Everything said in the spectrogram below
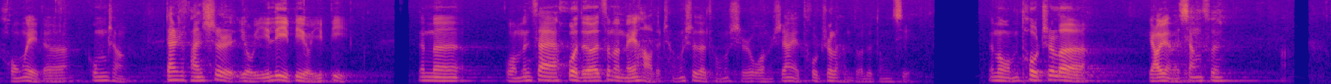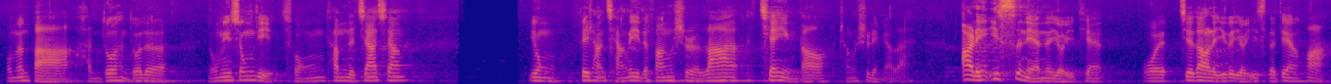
宏伟的工程。但是凡事有一利必有一弊，那么我们在获得这么美好的城市的同时，我们实际上也透支了很多的东西。那么我们透支了遥远的乡村，啊，我们把很多很多的农民兄弟从他们的家乡，用非常强力的方式拉牵引到城市里面来。二零一四年的有一天，我接到了一个有意思的电话，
